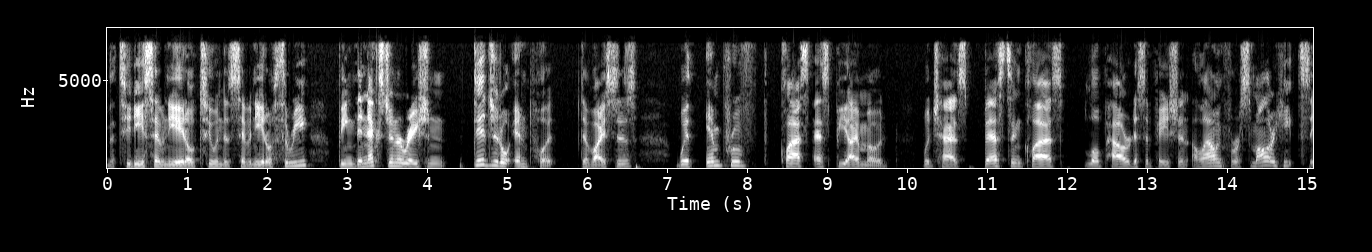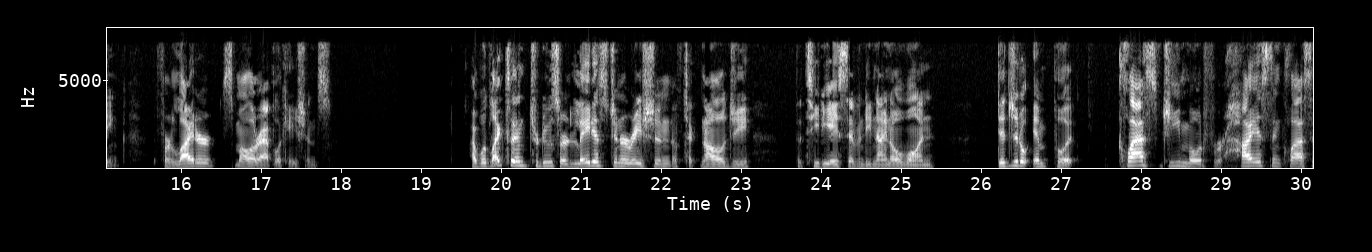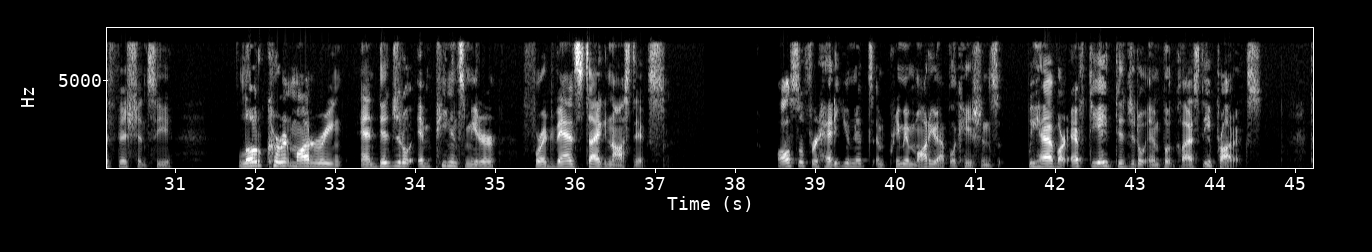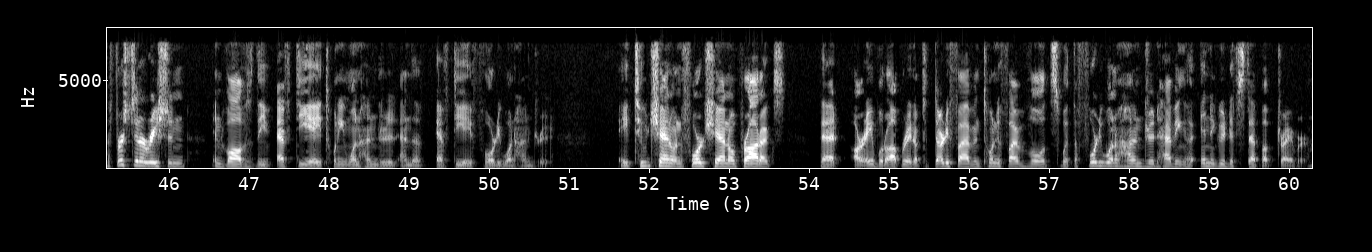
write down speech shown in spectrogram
The TDA7802 and the 7803 being the next generation digital input devices with improved class SPI mode, which has best in class low power dissipation, allowing for a smaller heat sink for lighter, smaller applications. I would like to introduce our latest generation of technology, the TDA 7901, digital input, class G mode for highest in class efficiency, load current monitoring, and digital impedance meter for advanced diagnostics. Also for head units and premium audio applications, we have our FDA digital input class D products. The first generation involves the FDA 2100 and the FDA 4100. A two channel and four channel products that are able to operate up to 35 and 25 volts with the 4100 having an integrated step up driver.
